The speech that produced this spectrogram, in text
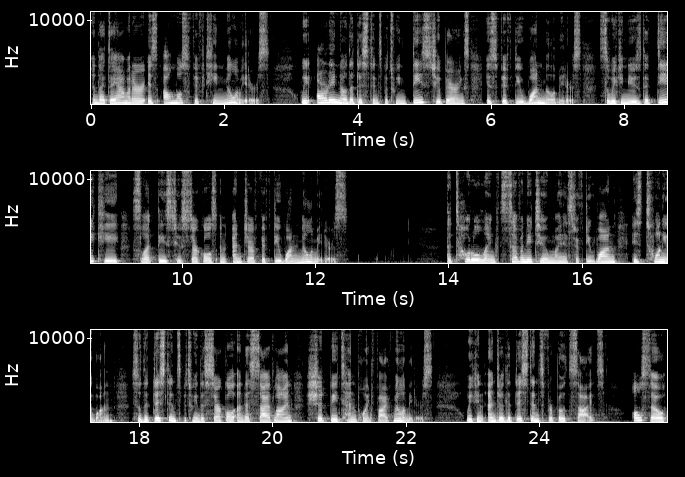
and the diameter is almost 15 millimeters. We already know the distance between these two bearings is 51 millimeters, so we can use the D key, select these two circles, and enter 51 millimeters. The total length 72 minus 51 is 21, so the distance between the circle and the sideline should be 10.5 millimeters. We can enter the distance for both sides. Also,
